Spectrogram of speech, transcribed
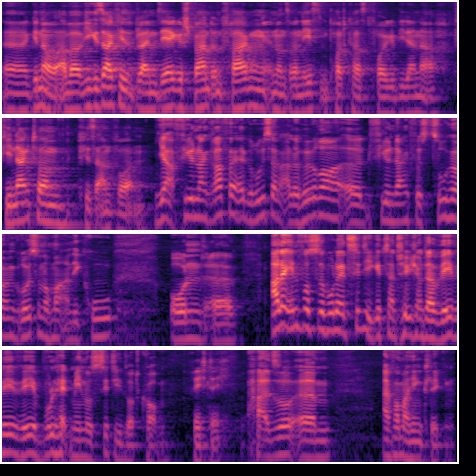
Äh, genau, aber wie gesagt, wir bleiben sehr gespannt und fragen in unserer nächsten Podcast-Folge wieder nach. Vielen Dank, Tom, fürs Antworten. Ja, vielen Dank, Raphael. Grüße an alle Hörer. Äh, vielen Dank fürs Zuhören. Grüße nochmal an die Crew. Und äh, alle Infos zu Bullhead City gibt es natürlich unter www.bullhead-city.com. Richtig. Also ähm, einfach mal hinklicken.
